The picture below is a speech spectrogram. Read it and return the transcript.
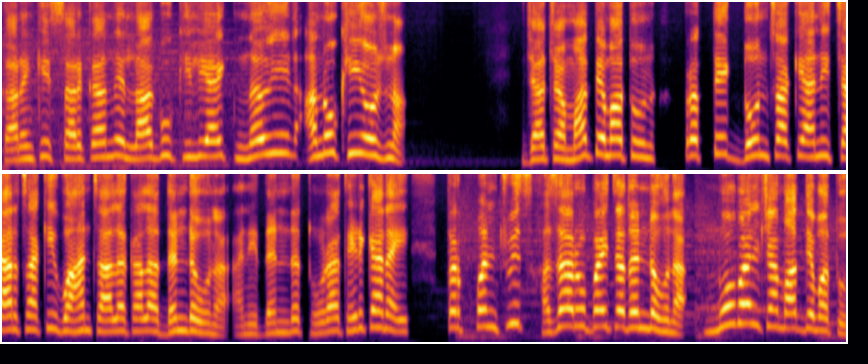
कारण की सरकारने लागू केली आहे एक नवीन अनोखी योजना ज्याच्या माध्यमातून प्रत्येक दोन चाकी आणि चार चाकी वाहन चालकाला दंड होणार. आणि दंड थोडा थेडका नाही तर पंचवीस हजार रुपयाचा दंड होणार. मोबाईलच्या माध्यमातून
